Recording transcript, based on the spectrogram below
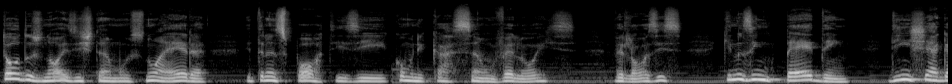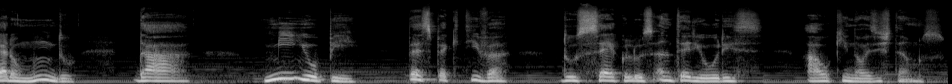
Todos nós estamos numa era de transportes e comunicação veloz, velozes que nos impedem de enxergar o mundo da míope perspectiva dos séculos anteriores ao que nós estamos.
